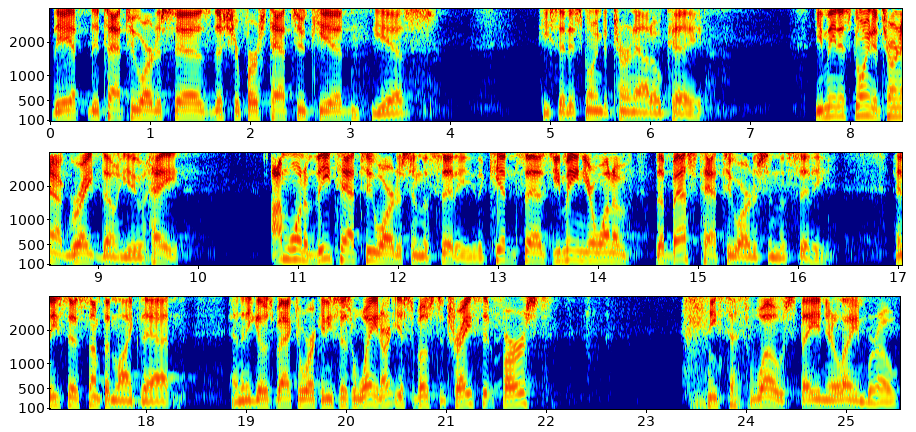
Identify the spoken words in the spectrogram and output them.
The, the tattoo artist says, This your first tattoo, kid? Yes. He said, It's going to turn out okay. You mean it's going to turn out great, don't you? Hey, I'm one of the tattoo artists in the city. The kid says, You mean you're one of the best tattoo artists in the city? And he says something like that. And then he goes back to work and he says, Wait, aren't you supposed to trace it first? He says, Whoa, stay in your lane, bro.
